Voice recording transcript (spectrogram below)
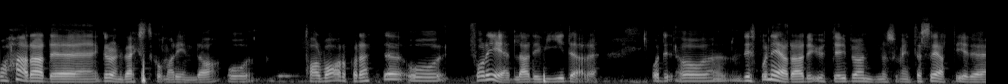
Og Her er det Grønn vekst kommer inn da, og tar vare på dette og foredler det videre. Og, og disponerer det ut til de bøndene som er interessert i det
